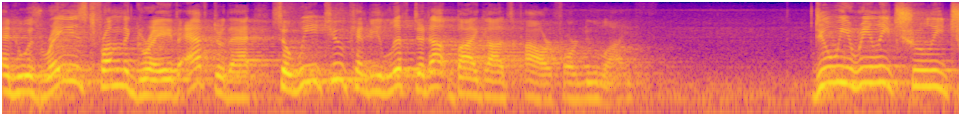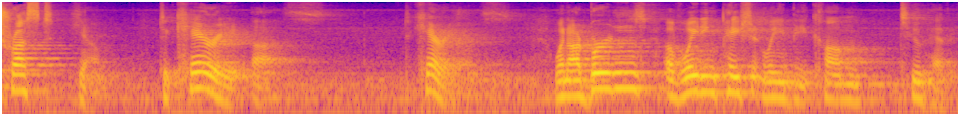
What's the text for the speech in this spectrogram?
and who was raised from the grave after that, so we too can be lifted up by God's power for new life. Do we really truly trust Him to carry us, to carry us, when our burdens of waiting patiently become too heavy?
